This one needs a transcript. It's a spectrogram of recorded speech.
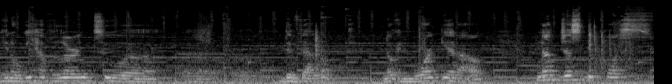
you know we have learned to develop, you know, and work it out, not just because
